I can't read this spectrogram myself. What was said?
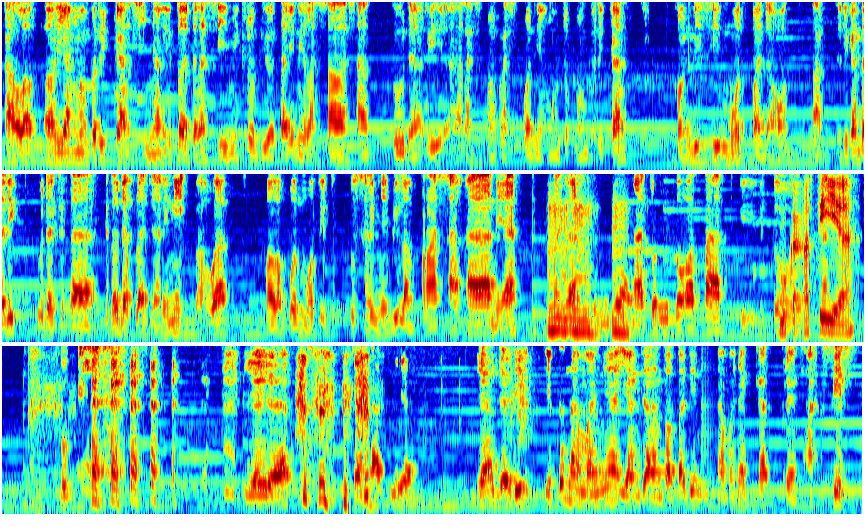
kalau uh, yang memberikan sinyal itu adalah si mikrobiota inilah salah satu dari respon-respon uh, yang untuk memberikan kondisi mood pada otak. Jadi kan tadi udah kita kita udah pelajari nih bahwa walaupun mood itu seringnya bilang perasaan ya, padahal mm -hmm. sebenarnya ngatur itu otak gitu. Bukan hati nah, ya. Bukan. Iya ya, bukan hati ya. Ya, jadi itu namanya yang jalan tol tadi namanya gut brain axis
